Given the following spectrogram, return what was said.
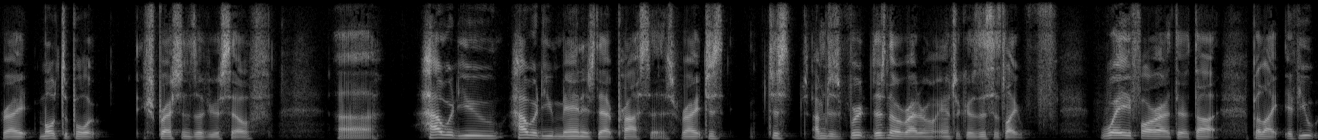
right? Multiple expressions of yourself." Uh, how would you how would you manage that process right just just i'm just there's no right or wrong answer because this is like f- way far out there thought but like if you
